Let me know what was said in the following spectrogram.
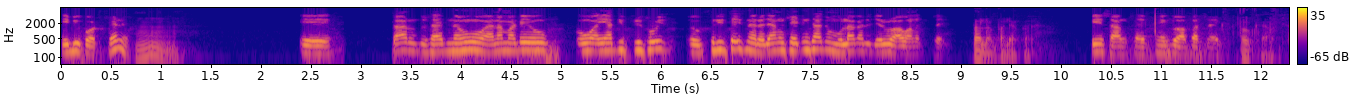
એ બી કોર્ટ છે ને? હમ. એ સારું તો સાહેબ ને હું એના માટે હું હું અહીંયાથી ફ્રી થોડી ફ્રી થઈશ ને રજાનું સેટિંગ થાય તો મુલાકાત જરૂર આવવાનું છે. ભલે ભલે ભલે. એ સારું સાહેબ થેન્ક યુ આભાર સાહેબ. ઓકે ઓકે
